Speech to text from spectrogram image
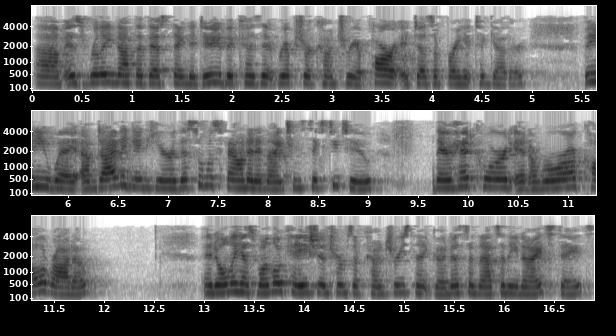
um, is really not the best thing to do because it rips your country apart. It doesn't bring it together. But anyway, I'm diving in here. This one was founded in 1962. They're headquartered in Aurora, Colorado. It only has one location in terms of countries, thank goodness, and that's in the United States.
